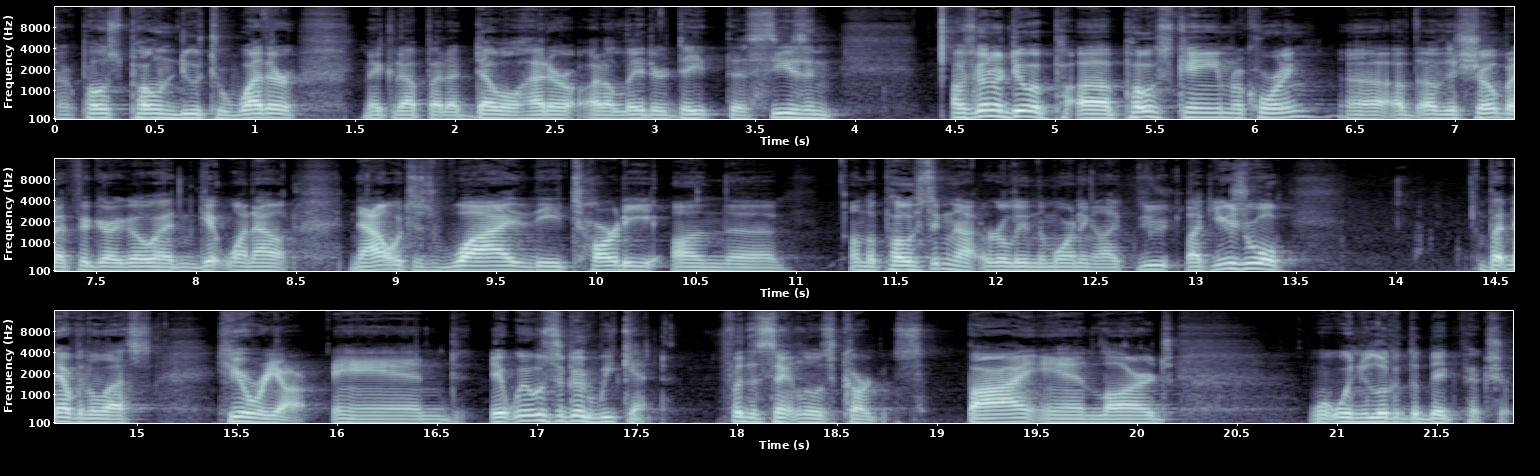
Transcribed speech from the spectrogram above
or postponed due to weather, make it up at a doubleheader at a later date this season. I was going to do a, a post game recording uh, of, of, the show, but I figure I go ahead and get one out now, which is why the tardy on the on the posting, not early in the morning like like usual. But nevertheless, here we are, and it, it was a good weekend for the St. Louis Cardinals by and large. When you look at the big picture,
